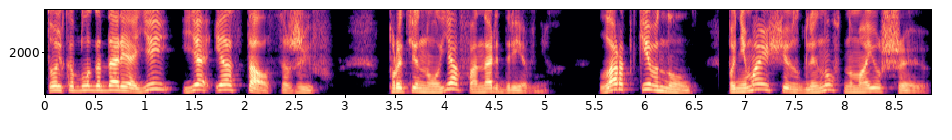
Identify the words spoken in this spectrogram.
Только благодаря ей я и остался жив. Протянул я фонарь древних. Лард кивнул, понимающе взглянув на мою шею,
